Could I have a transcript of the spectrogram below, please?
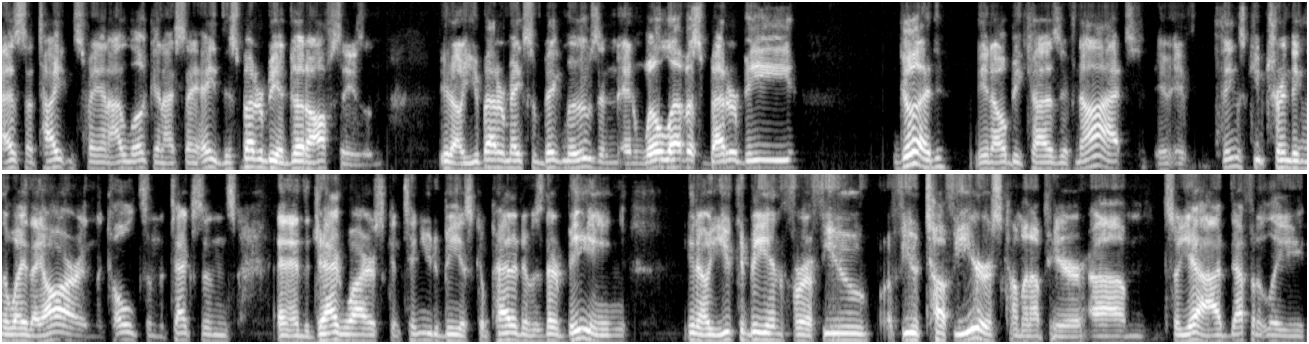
as a Titans fan, I look and I say, hey, this better be a good off season you know, you better make some big moves, and and Will Levis better be good, you know, because if not, if, if things keep trending the way they are, and the Colts and the Texans and the Jaguars continue to be as competitive as they're being, you know, you could be in for a few a few tough years coming up here. Um, so yeah, I'm definitely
